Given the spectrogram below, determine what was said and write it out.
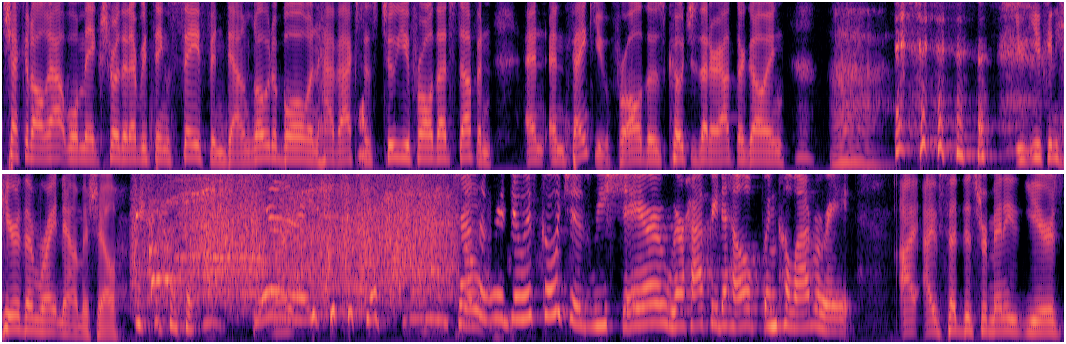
Check it all out. We'll make sure that everything's safe and downloadable and have access to you for all that stuff. And and and thank you for all those coaches that are out there going, ah. you, you can hear them right now, Michelle. That's so, what we do as coaches. We share, we're happy to help and collaborate. I, have said this for many years.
